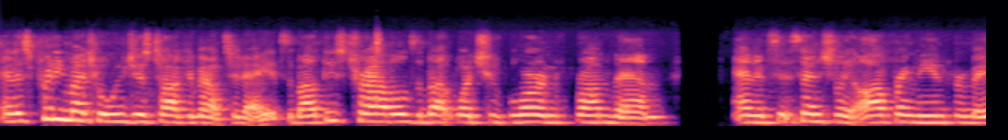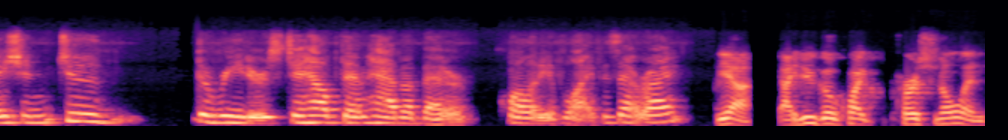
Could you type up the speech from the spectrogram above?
And it's pretty much what we just talked about today. It's about these travels, about what you've learned from them, and it's essentially offering the information to the readers to help them have a better quality of life. Is that right? Yeah, I do go quite personal and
